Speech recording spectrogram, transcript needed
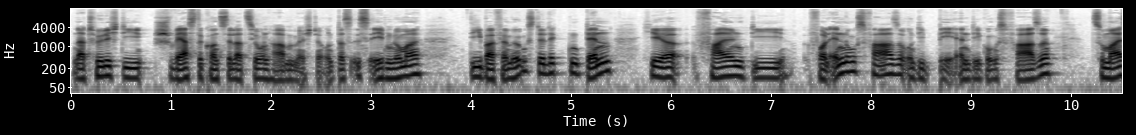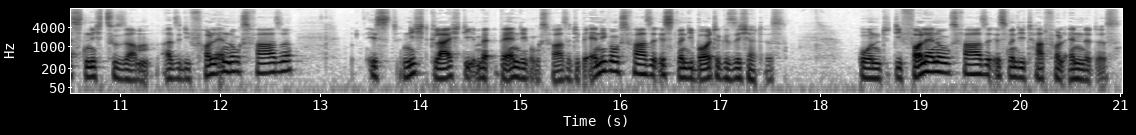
natürlich die schwerste Konstellation haben möchte. Und das ist eben nun mal die bei Vermögensdelikten, denn hier fallen die Vollendungsphase und die Beendigungsphase zumeist nicht zusammen. Also die Vollendungsphase ist nicht gleich die Beendigungsphase. Die Beendigungsphase ist, wenn die Beute gesichert ist. Und die Vollendungsphase ist, wenn die Tat vollendet ist.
